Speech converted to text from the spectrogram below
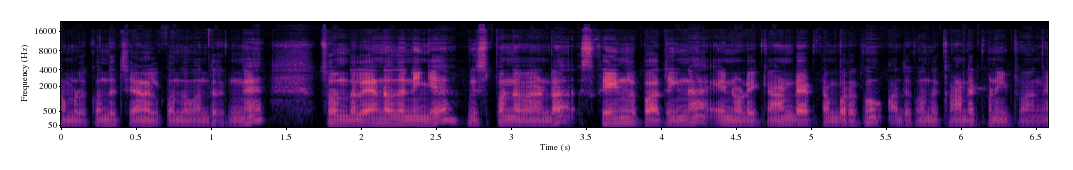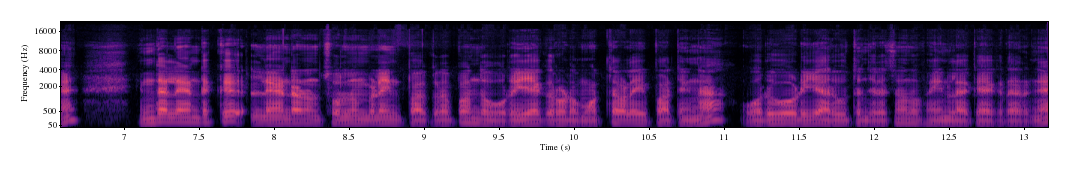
நம்மளுக்கு வந்து சேனலுக்கு வந்து வந்திருக்குங்க. ஸோ இந்த லேண்டை வந்து நீங்கள் மிஸ் பண்ண வேண்டாம். ஸ்க்ரீனில் பார்த்தீங்கன்னா என்னுடைய கான்டாக்ட் நம்பர் இருக்கும் அதுக்கு வந்து கான்டாக்ட் பண்ணிட்டு வாங்க. இந்த லேண்டுக்கு லேண்டோட சொல்லும் விலைன்னு பார்க்குறப்போ அந்த ஒரு ஏக்கரோட மொத்த விலையை பார்த்தீங்கன்னா ஒரு கோடி அறுபத்தஞ்சு லட்சம் வந்து ஃபைனலாக கேட்குறாருங்க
